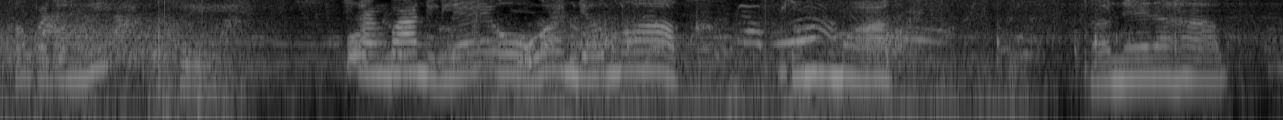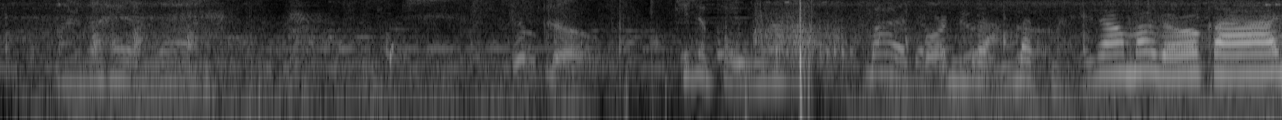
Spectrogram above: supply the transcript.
ดเข้าไปตรงนี้ โอเค สร้างบ้านอีกแล้วโอ้บ้านเยอะมากเยอะมาก แล้วนี้นะครับ มันก็ให้เราแรก Zimto. ที่จะปลูกนะครับบ้านเราจะเป็นหลังแบบไหนเรามาดูกัน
